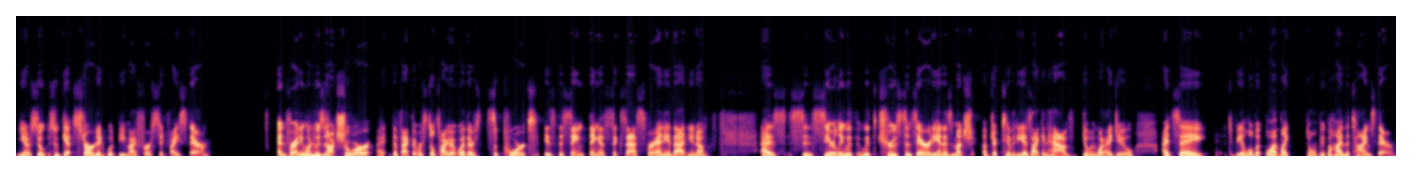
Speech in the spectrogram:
You know so so get started would be my first advice there and for anyone who's not sure, I, the fact that we're still talking about whether support is the same thing as success for any of that, you know, as sincerely with with true sincerity and as much objectivity as I can have doing what I do, I'd say to be a little bit blunt, like don't be behind the times there.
